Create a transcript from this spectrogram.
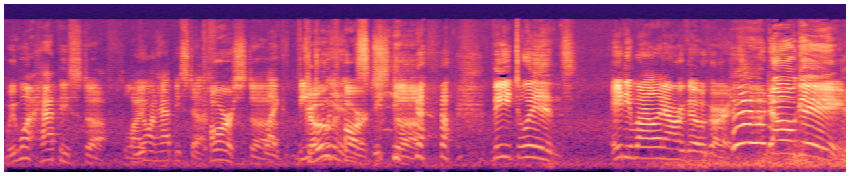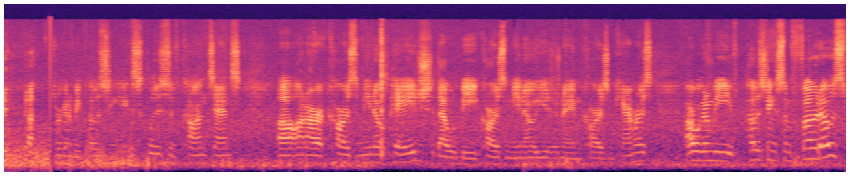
We want happy stuff. Like we want happy stuff. car stuff. Like V go kart stuff. V twins. 80 mile an hour go karts. Woo, doggy! We're going to be posting exclusive content uh, on our Cars Amino page. That would be Cars Amino, username Cars and Cameras. Uh, we're going to be posting some photos.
